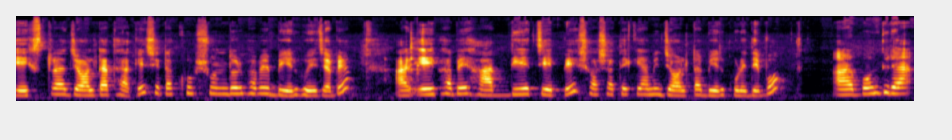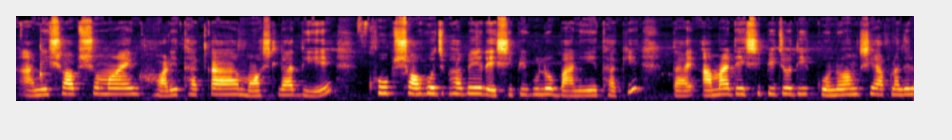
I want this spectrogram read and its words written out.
এক্সট্রা জলটা থাকে, সেটা খুব সুন্দরভাবে বের হয়ে যাবে। আর এইভাবে হাত দিয়ে চেপে শশা থেকে আমি জলটা বের করে দেব। আর বন্ধুরা, আমি সব সময় ঘরে থাকা মশলা দিয়ে খুব সহজভাবে রেসিপিগুলো বানিয়ে থাকি। তাই আমার রেসিপি যদি কোনো অংশে আপনাদের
